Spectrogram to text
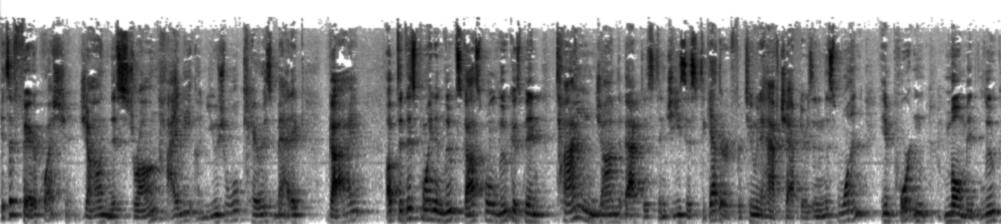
It's a fair question. John, this strong, highly unusual, charismatic guy, up to this point in Luke's gospel, Luke has been tying John the Baptist and Jesus together for two and a half chapters. And in this one important moment, Luke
